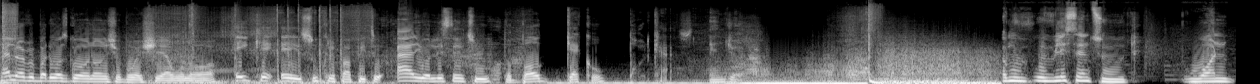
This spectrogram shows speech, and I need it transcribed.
Hello, everybody. What's going on? It's your boy Shia Wolo, aka Sukri Papito, and you're listening to the Ball Gecko podcast. Enjoy. And we've, we've listened to one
